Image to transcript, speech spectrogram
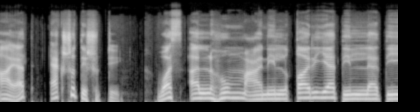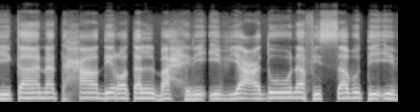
আয়াত একশো তেষট্টি ওয়াসআলহুম আনিল করিয়াতিল্লাতি কানাত হাদিরতাল বাহরি ইয ইয়াদুনা ফিস সাবতি ইয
